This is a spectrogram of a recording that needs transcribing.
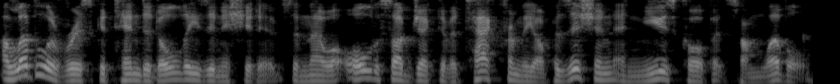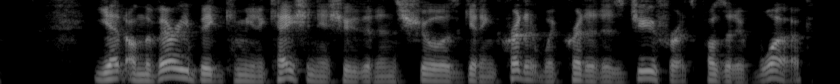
A level of risk attended all these initiatives, and they were all the subject of attack from the opposition and News Corp at some level. Yet, on the very big communication issue that ensures getting credit where credit is due for its positive work,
